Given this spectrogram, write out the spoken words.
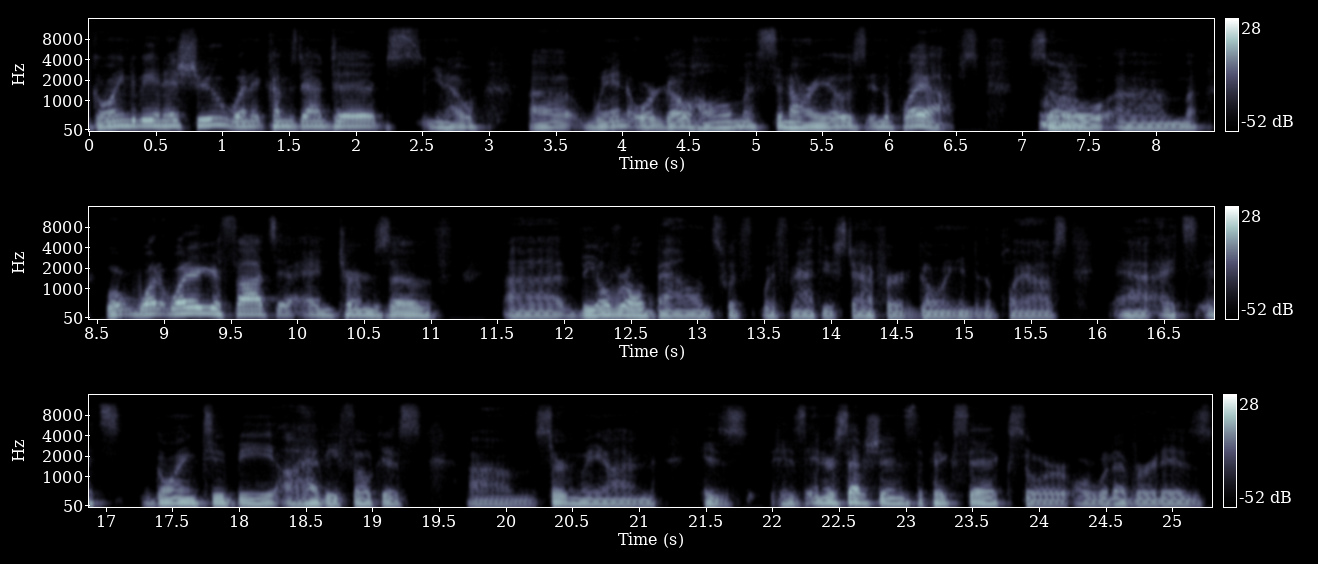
going to be an issue when it comes down to, you know, uh, win or go home scenarios in the playoffs. So, mm-hmm. um, what, what, what are your thoughts in terms of uh, the overall balance with with Matthew Stafford going into the playoffs? Uh, it's it's going to be a heavy focus, um, certainly on his his interceptions, the pick six, or or whatever it is.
